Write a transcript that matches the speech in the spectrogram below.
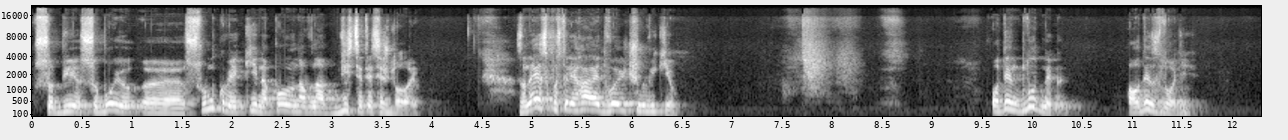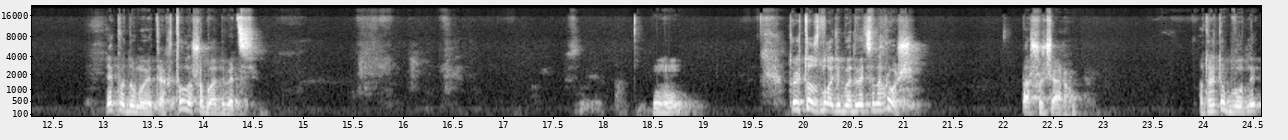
собі собою е, сумку, в якій наповнена вона 200 тисяч доларів. За нею спостерігає двоє чоловіків. Один блудник, а один злодій. Як ви думаєте, хто на що буде дивитися? Угу. Той, хто злодій, буде дивитися на гроші. В першу чергу. А той, хто блудник.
